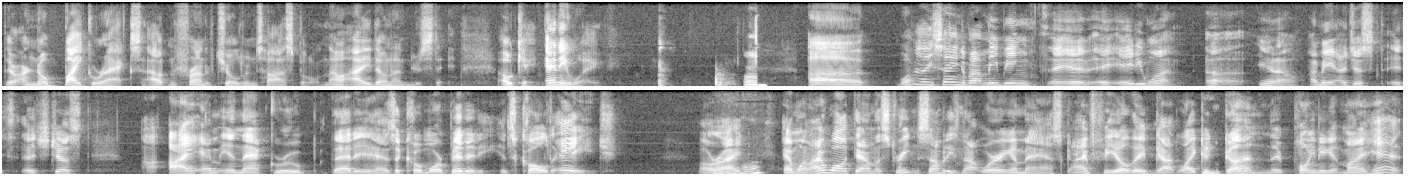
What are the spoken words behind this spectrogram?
there are no bike racks out in front of Children's Hospital. Now, I don't understand. Okay, anyway. Hmm. Uh, what were they saying about me being uh, 81? Uh, you know, I mean, I just, it's, it's just, I- am in that group that it has a comorbidity. It's called age. All right? And when I walk down the street and somebody's not wearing a mask, I feel they've got like a gun. They're pointing at my head.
